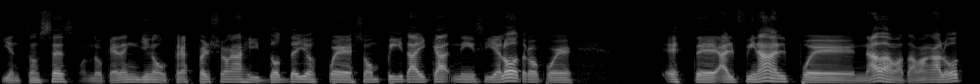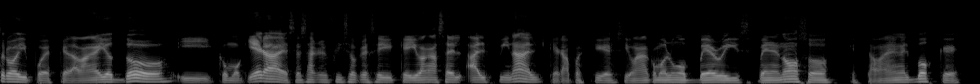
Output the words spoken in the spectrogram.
Y entonces, cuando queden, you know, tres personas y dos de ellos, pues, son Pita y Katniss y el otro, pues, este, al final, pues, nada, mataban al otro y pues quedaban ellos dos. Y como quiera, ese sacrificio que, sí, que iban a hacer al final, que era pues que se iban a comer unos berries venenosos que estaban en el bosque,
